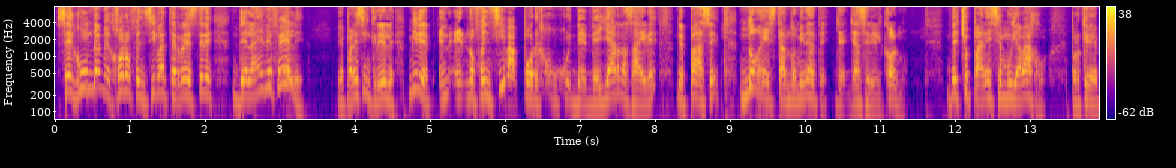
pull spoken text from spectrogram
segunda mejor ofensiva terrestre de la NFL. Me parece increíble. Mire, en, ofensiva por de, yardas aire, de pase, no es tan dominante. Ya, sería el colmo. De hecho, parece muy abajo, porque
